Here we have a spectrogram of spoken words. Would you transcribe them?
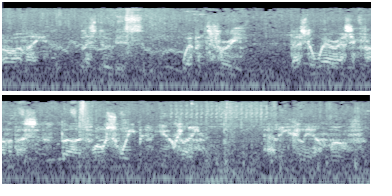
All right, mate. Let's do this. Weapons free. That's the warehouse in front of us. Burns, will sweep. You clean. Alley clear. Move.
